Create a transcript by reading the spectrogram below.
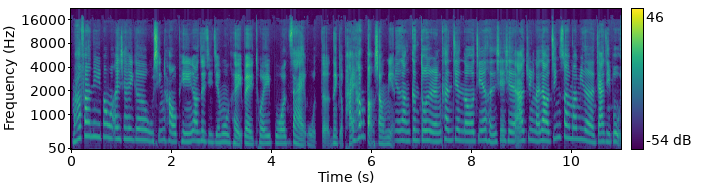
麻烦你帮我按下一个五星好评，让这集节目可以被推播在我的那个排行榜上面，让更多的人看见哦。今天很谢谢阿俊来到金算妈咪的家计部，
